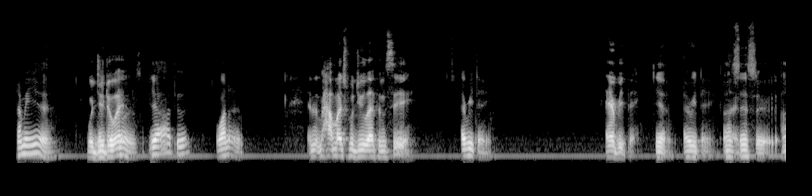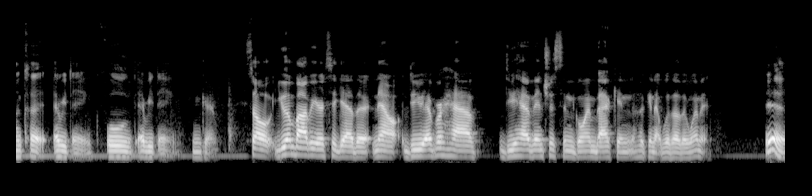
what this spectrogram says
I mean, yeah. Would you do it? Yeah, I'll do it. Why not? And how much would you let them see? Everything. Everything. Yeah, everything. Uncensored, uncut, everything. Food, everything. Okay. So you and Bobby are together now. Do you ever have? Do you have interest in going back and hooking up with other women? Yeah,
